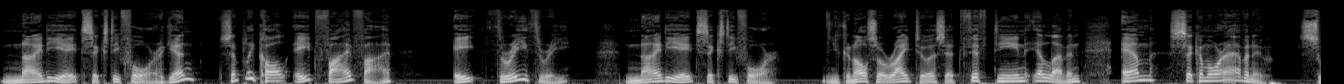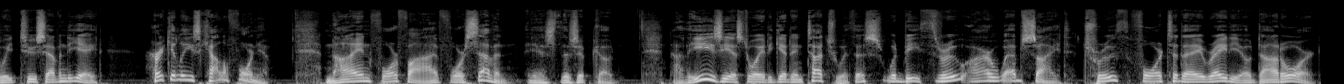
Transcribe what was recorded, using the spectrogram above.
9864. Again, simply call 855 833 9864. You can also write to us at 1511 M Sycamore Avenue, Suite 278, Hercules, California. 94547 is the zip code. Now, the easiest way to get in touch with us would be through our website, truthfortodayradio.org.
